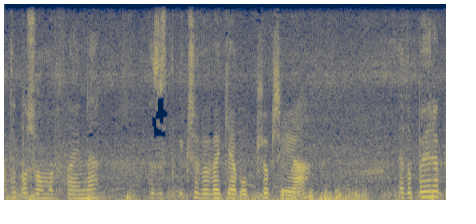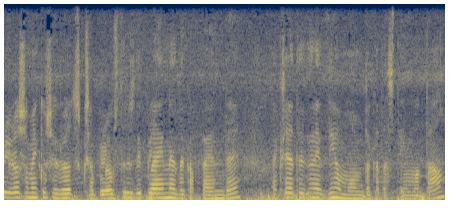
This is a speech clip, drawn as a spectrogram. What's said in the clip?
Δείτε πόσο όμορφα είναι. Θα σας την δείξω βέβαια και από πιο ψηλά. Εδώ πέρα πληρώσαμε 20 ευρώ τις ξαπλώστρες, διπλά είναι 15. Να ξέρετε ότι είναι δύο μόνο τα καταστήματα.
